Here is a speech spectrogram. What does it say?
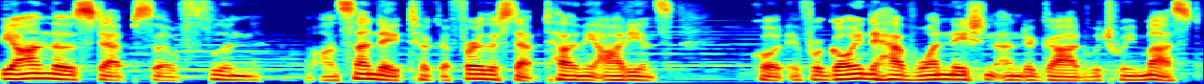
Beyond those steps, so Flynn on Sunday took a further step, telling the audience quote, if we're going to have one nation under God, which we must,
